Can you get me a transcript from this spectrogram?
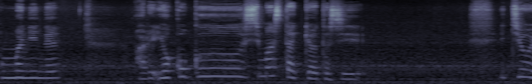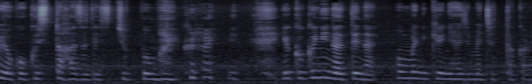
ほんまにね。あれ予告しましたっけ？私。一応予告したはずです。10分前くらいに。予告になってない。ほんまに急に始めちゃったから。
